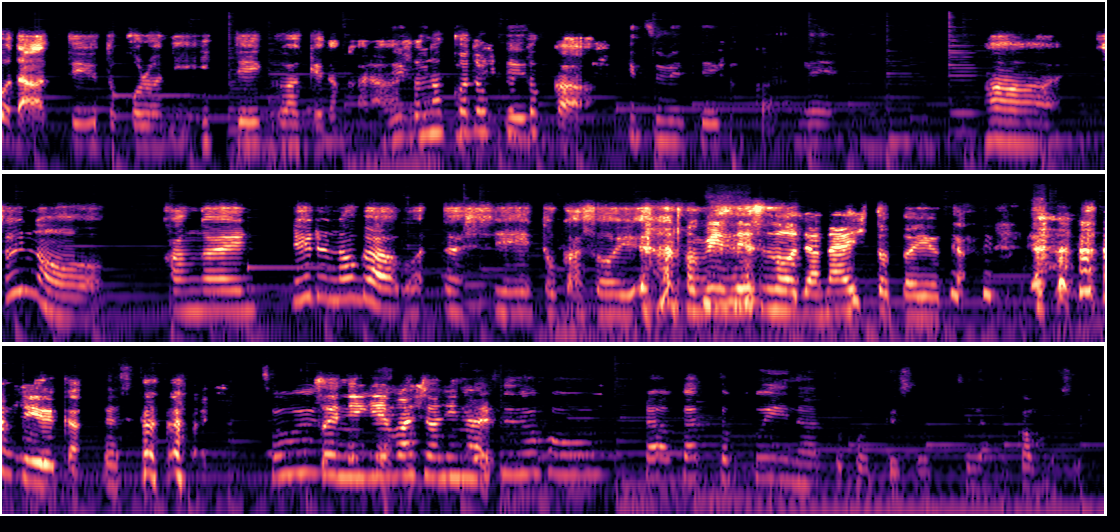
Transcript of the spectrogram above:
うだっていうところに行っていくわけだから、その孤独とか。突き詰めていくからね。はい。そういうのを考えれるのが私とかそういうあのビジネス脳じゃない人というか っていうかそういう逃げ場所になる。の方らが得意なとこってそっちなのかもしれない。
